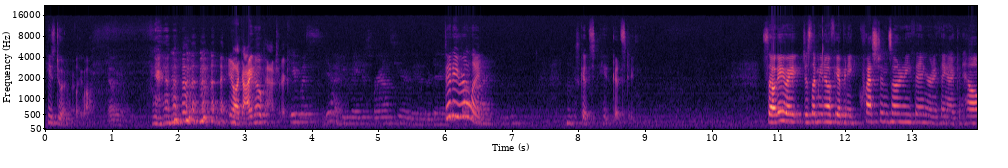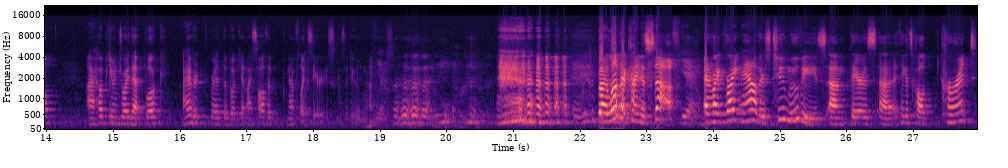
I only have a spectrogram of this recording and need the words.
he's doing really well. Okay. You're like, I know Patrick. He was, yeah, he made his rounds here the other day. Did he really? Mhm. He's good. He's a good student. So anyway, just let me know if you have any questions on anything or anything I can help. I hope you enjoyed that book. I haven't read the book yet. I saw the Netflix series because I do have Netflix. but I love that kind of stuff. Yeah. And like right now, there's two movies. Um, there's uh, I think it's called Current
